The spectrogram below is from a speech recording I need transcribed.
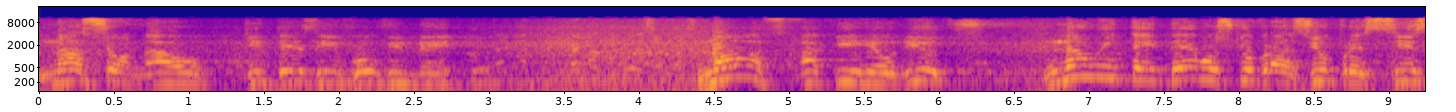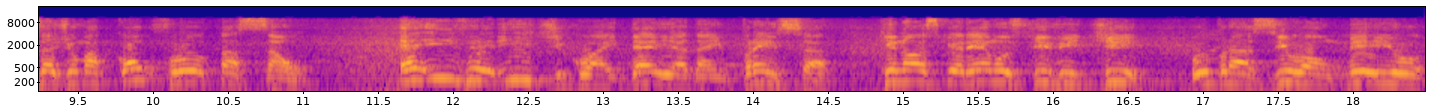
nacional de desenvolvimento. Nós, aqui reunidos, não entendemos que o Brasil precisa de uma confrontação. É inverídico a ideia da imprensa que nós queremos dividir o Brasil ao meio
